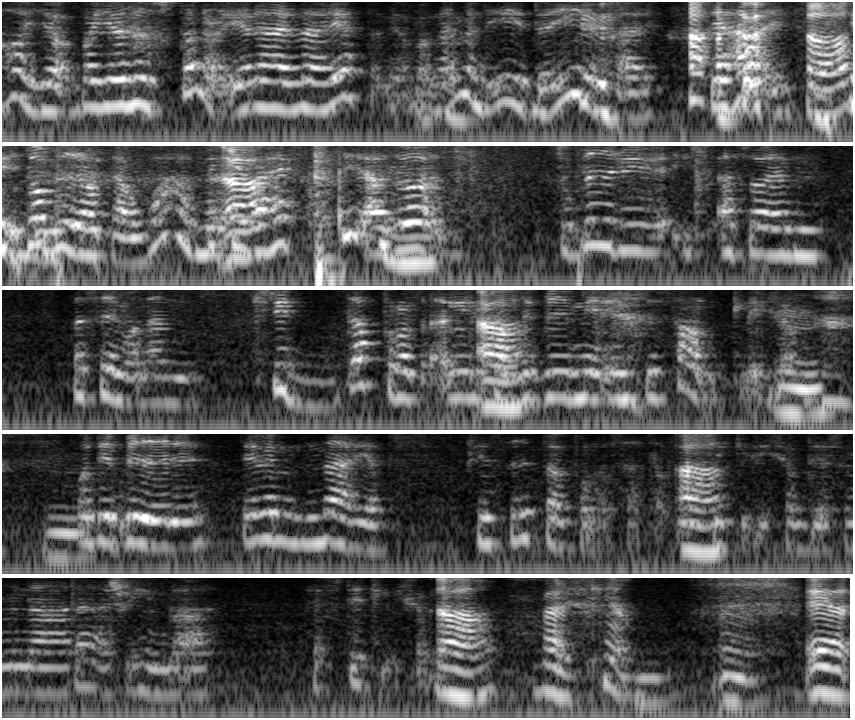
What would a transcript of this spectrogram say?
jaha, ja, vad gör ni ostarna då? Är det här i närheten? Jag bara, nej men det är det, är det här. Det är här. Ja. Då blir de så här, wow, men gud Ja. vad häftigt. Ja, då, då blir det ju alltså en, vad säger man, en krydda på något sätt. Liksom, Ja. Det blir mer intressant liksom. Mm. Mm. Och det blir, det är väl närhetsprincipen på något sätt. Att man tycker liksom det som är nära är så himla häftigt liksom. ja, verkligen. Mm. Eh,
